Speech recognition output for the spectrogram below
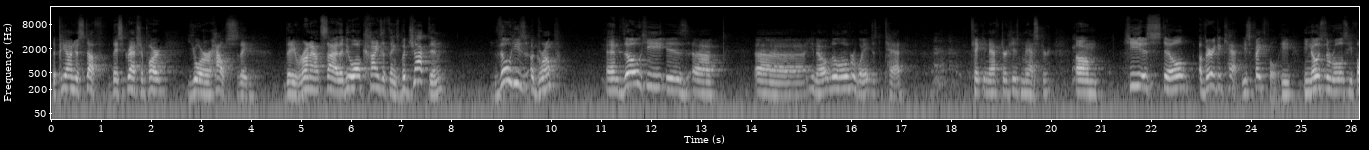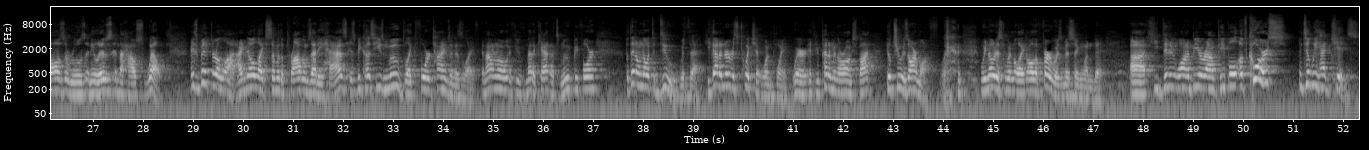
They pee on your stuff, they scratch apart your house, they, they run outside, they do all kinds of things. But Joktan, though he's a grump, and though he is, uh, uh, you know, a little overweight, just a tad, taken after his master, um, he is still a very good cat. He's faithful. He, he knows the rules, he follows the rules, and he lives in the house well. He's been through a lot. I know, like, some of the problems that he has is because he's moved like four times in his life. And I don't know if you've met a cat that's moved before, but they don't know what to do with that. He got a nervous twitch at one point where if you pet him in the wrong spot, he'll chew his arm off. we noticed when, like, all the fur was missing one day. Uh, he didn't want to be around people, of course, until we had kids.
